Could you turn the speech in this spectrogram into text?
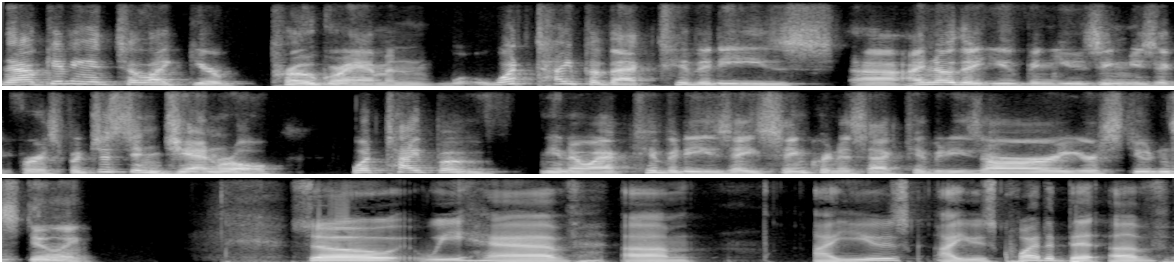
now getting into like your program and what type of activities? Uh, I know that you've been using music first, but just in general, what type of you know activities, asynchronous activities, are your students doing? So we have. Um, I use I use quite a bit of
